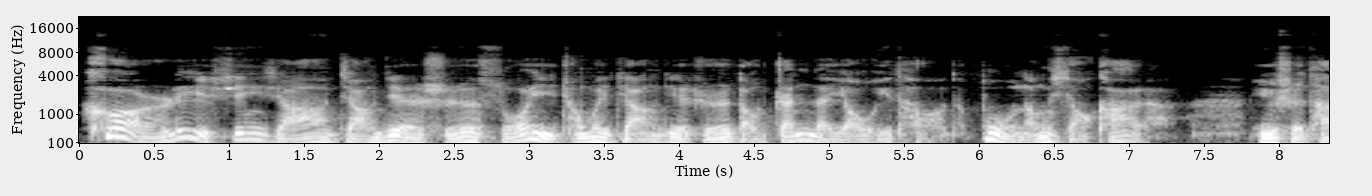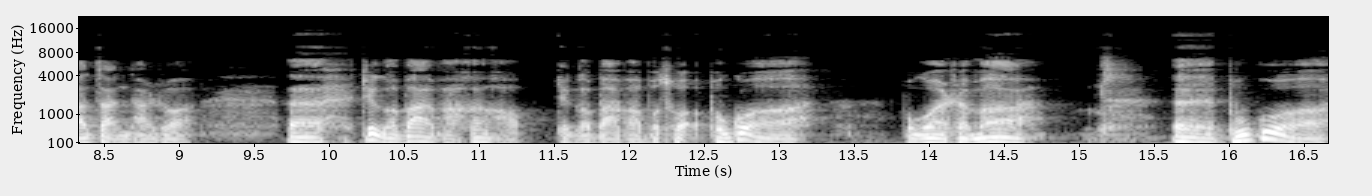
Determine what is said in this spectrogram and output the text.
赫尔利心想，蒋介石所以成为蒋介石，倒真的有一套的，不能小看了。于是他赞叹说：“呃，这个办法很好，这个办法不错。不过，不过什么？呃，不过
